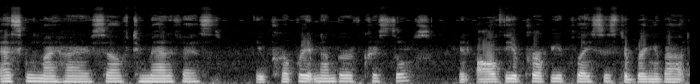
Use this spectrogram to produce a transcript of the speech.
asking my higher self to manifest the appropriate number of crystals in all the appropriate places to bring about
